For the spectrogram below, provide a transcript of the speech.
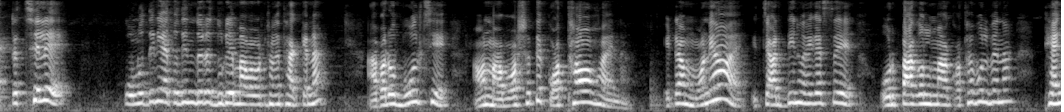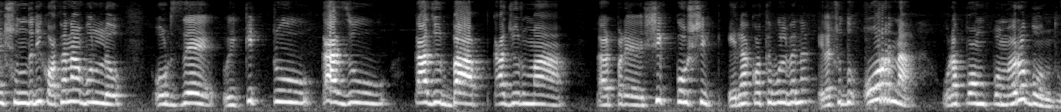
একটা ছেলে কোনোদিনই এতদিন ধরে দূরে মা বাবার সঙ্গে থাকে না। আবার ও বলছে, আমার মা বাবার সাথে কথাও হয় না। এটা মনে হয় চার দিন হয়ে গেছে, ওর পাগল মা কথা বলবে না। ঠ্যাং সুন্দরী কথা না বললেও ওর যে ওই কিট্টু, কাজু, কাজুর বাপ, কাজুর মা, তারপরে শিক এরা কথা বলবে না। এরা শুধু ওর না ওরা পম্পমেরও বন্ধু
